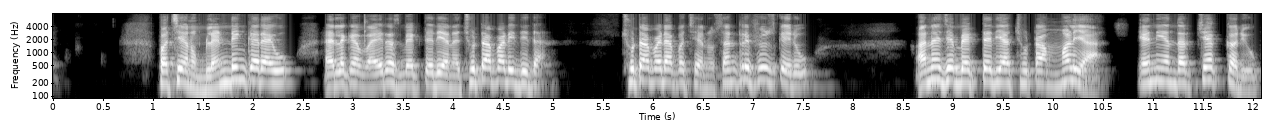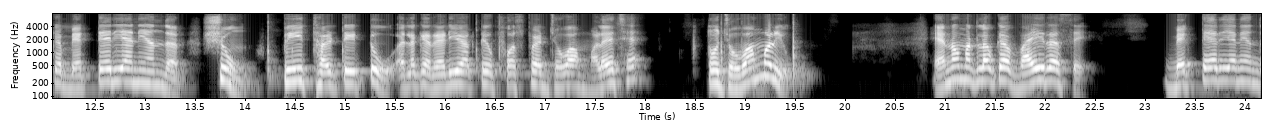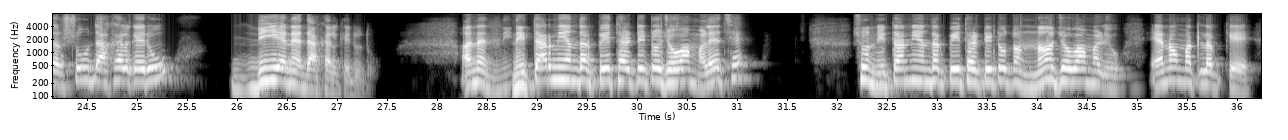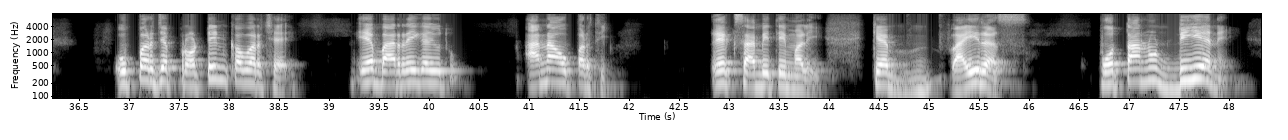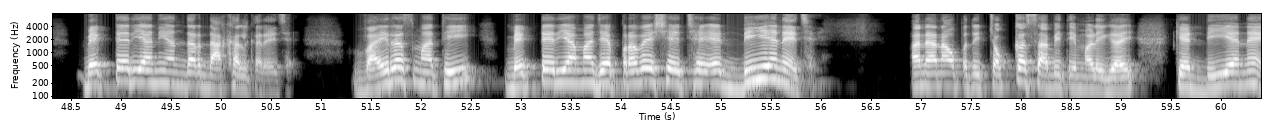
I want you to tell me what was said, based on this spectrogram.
પછી એનું બ્લેન્ડિંગ કરાવ્યું એટલે કે વાયરસ બેક્ટેરિયાને છૂટા પાડી દીધા. છૂટા પાડ્યા પછી એનું સેન્ટ્રીફ્યુઝ કર્યું. અને જે બેક્ટેરિયા છૂટા મળ્યા, એની અંદર ચેક કર્યું કે બેક્ટેરિયાની અંદર શું? પી થર્ટી ટુ એટલે કે રેડિયો એક્ટિવ ફોસ્ફેટ જોવા મળે છે? તો જોવા મળ્યું. એનો મતલબ કે વાયરસે બેક્ટેરિયાની અંદર શું દાખલ કર્યું? ડીએનએ દાખલ કર્યું હતું. અને નિતારની અંદર પી થર્ટી ટુ જોવા મળે છે? શું નિતારની અંદર પી થર્ટી ટુ તો ન જોવા મળ્યું? એનો મતલબ કે ઉપર જે પ્રોટીન કવર છે, એ બહાર રહી ગયું હતું. આના ઉપરથી એક સાબિતી મળી કે વાયરસ પોતાનું ડીએનએ બેક્ટેરિયાની અંદર દાખલ કરે છે. વાયરસમાંથી બેક્ટેરિયામાં જે પ્રવેશે છે એ ડીએનએ છે. અને આના ઉપરથી ચોક્કસ સાબિતી મળી ગઈ કે ડીએનએ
